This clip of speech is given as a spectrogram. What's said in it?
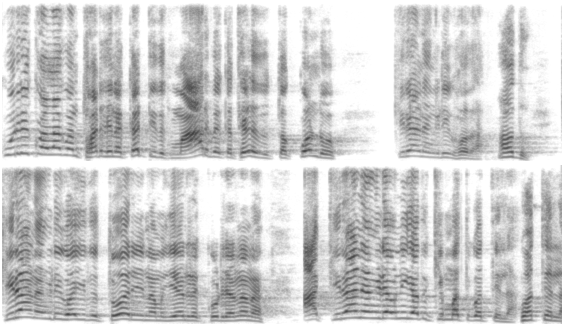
ಕುರಿ ಕೊಳ್ಳಾಗ ಒಂದು ಥೊಡೆ ದಿನ ಕಟ್ಟಿ ಇದಕ್ಕೆ ಮಾರ್ಬೇಕಂತ ಹೇಳಿದು ತಕ್ಕೊಂಡು ಕಿರಾಣಿ ಅಂಗಡಿಗೆ ಹೋದ. ಹೌದು. ಕಿರಾಣಿ ಅಂಗಡಿಗೆ ಹೋಗಿ ಇದು ತೋರಿ ನಮ್ಗೆ ಏನ್ರ ಕೊಡ್ರಿ ಅನ್ನೋಣ ಆ ಕಿರಾಣಿ ಅಂಗಡಿ ಅವನಿಗೆ ಅದು ಕಿಮ್ಮತ್ತು ಗೊತ್ತಿಲ್ಲ. ಗೊತ್ತಿಲ್ಲ.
